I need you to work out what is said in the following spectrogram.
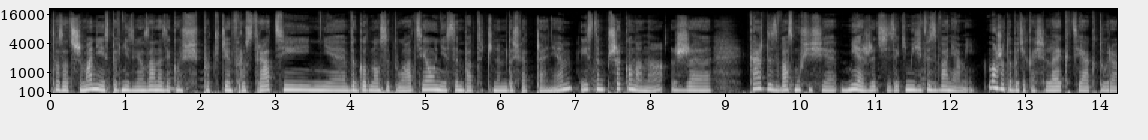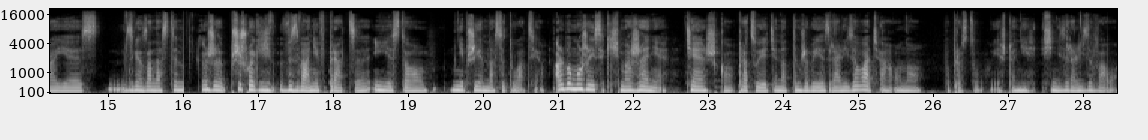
to zatrzymanie jest pewnie związane z jakimś poczuciem frustracji, niewygodną sytuacją, niesympatycznym doświadczeniem. Jestem przekonana, że każdy z Was musi się mierzyć z jakimiś wyzwaniami. Może to być jakaś lekcja, która jest związana z tym, że przyszło jakieś wyzwanie w pracy i jest to nieprzyjemna sytuacja. Albo może jest jakieś marzenie, ciężko pracujecie nad tym, żeby je zrealizować, a ono po prostu jeszcze nie, się nie zrealizowało.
